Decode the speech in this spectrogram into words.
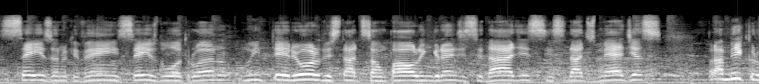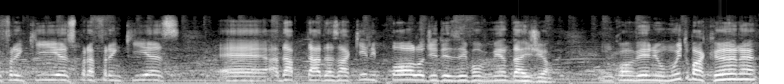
seis ano que vem, seis no outro ano, no interior do estado de São Paulo, em grandes cidades, em cidades médias, para micro franquias, para franquias é, adaptadas àquele polo de desenvolvimento da região. Um convênio muito bacana,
